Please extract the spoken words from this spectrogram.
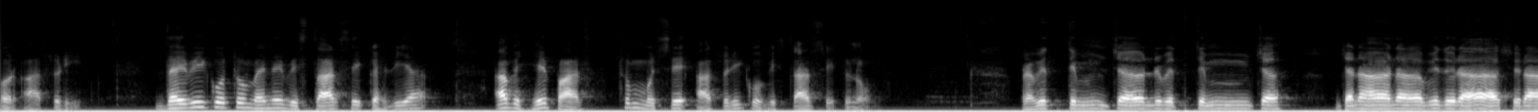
और आसुरी। दैवी को तो मैंने विस्तार से कह दिया। अब हे पार्थ तुम मुझसे आसुरी को विस्तार से सुनो। प्रवृत्ति च निवृत्ति च जना न विदुरासुरा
